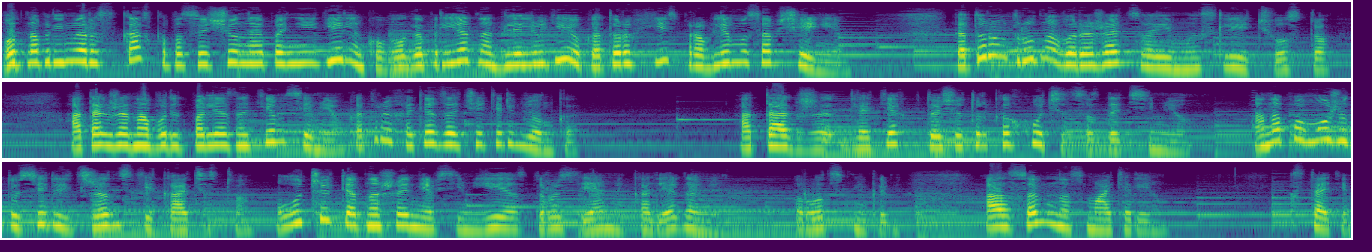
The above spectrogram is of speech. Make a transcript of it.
Вот, например, сказка, посвященная понедельнику, благоприятна для людей, у которых есть проблемы с общением – которым трудно выражать свои мысли и чувства, а также она будет полезна тем семьям, которые хотят зачать ребенка, а также для тех, кто еще только хочет создать семью. Она поможет усилить женские качества, улучшить отношения в семье с друзьями, коллегами, родственниками, а особенно с матерью. Кстати,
